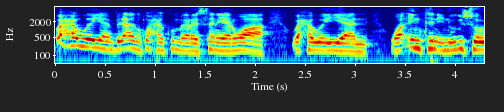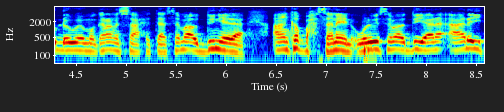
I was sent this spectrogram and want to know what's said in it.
waxa weeyaan bini-aadamku waxay ku meeraysanayaan waa waxa weeyaan waa intan inugu soo dhowey ma garanaysaa xitaa samaa dunyada aan ka baxsanayn weliba samaa dunyana aanay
